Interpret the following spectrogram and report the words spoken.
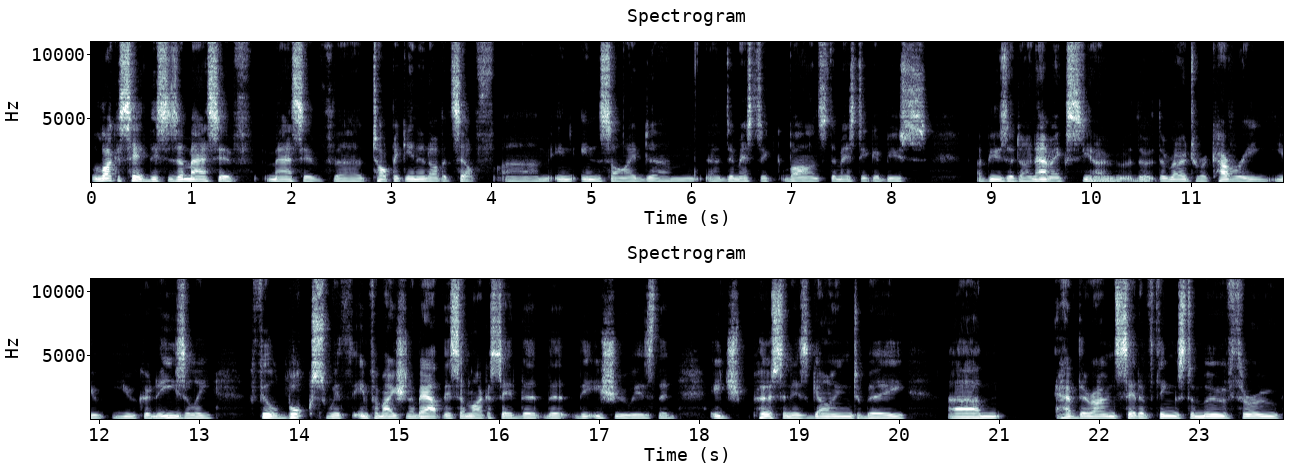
like I said, this is a massive, massive uh, topic in and of itself. Um, in inside uh, domestic violence, domestic abuse, abuser dynamics. You know, the the road to recovery. You you can easily fill books with information about this. And like I said, the the, the issue is that each person is going to be um, have their own set of things to move through.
